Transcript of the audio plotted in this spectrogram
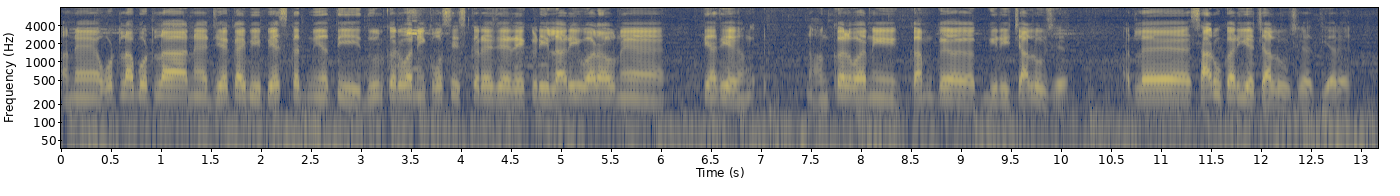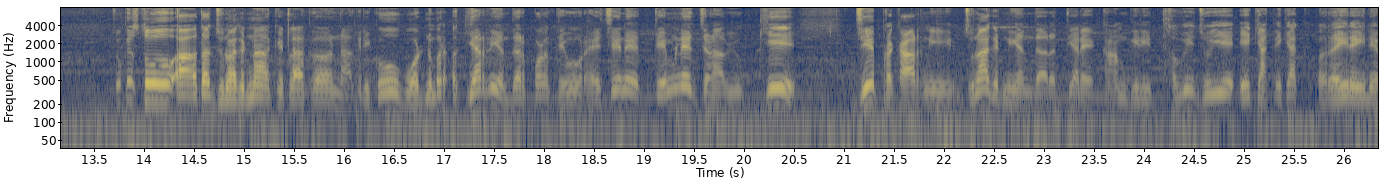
અને ઓટલા બોટલા અને જે કાંઈ બી પેશકદમી હતી, દૂર કરવાની કોશિશ કરે છે, રેકડી લારીવાળાઓને ત્યાંથી હંકળવાની કામગીરી ચાલુ છે. એટલે સારું કાર્ય ચાલુ છે અત્યારે. ચોક્કસ તો આ હતા જુનાગઢના કેટલાક નાગરિકો. વોર્ડ નંબર અગિયારની અંદર પણ તેઓ રહે છે ને તેમણે જણાવ્યું કે જે પ્રકારની જુનાગઢની અંદર અત્યારે કામગીરી થવી જોઈએ એ ક્યાંક ને ક્યાંક રહી રહીને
